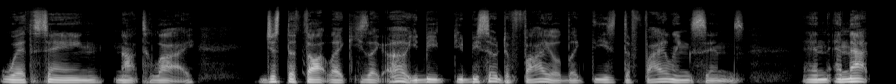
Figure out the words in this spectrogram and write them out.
with saying not to lie. Just the thought, like he's like, oh, you'd be you'd be so defiled, like these defiling sins, and and that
